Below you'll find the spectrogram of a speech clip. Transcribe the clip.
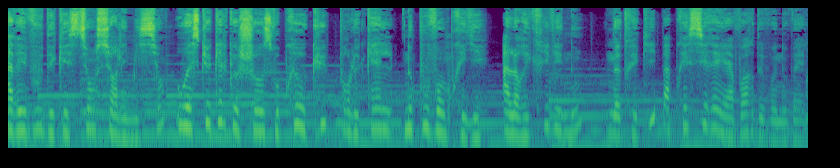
Avez-vous des questions sur l'émission ou est-ce que quelque chose vous préoccupe pour lequel nous pouvons prier? Alors écrivez-nous, notre équipe apprécierait avoir de vos nouvelles.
